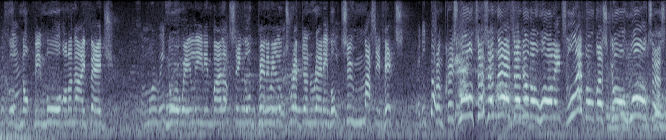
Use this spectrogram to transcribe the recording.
Wrist Could here. not be more on a knife edge. Some more wrist. Norway leading by that single pin, and he looks wrist. revved and ready, Thank but you. two massive hits Ready, go. from Chris Waters, and there's another one. It's leveled the score. Waters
